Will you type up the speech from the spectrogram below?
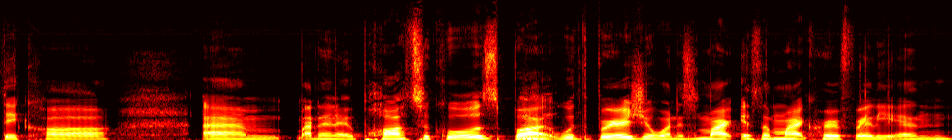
thicker, um, I don't know particles. But Mm. with Briogeo one, it's mi- it's a microexfoliating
